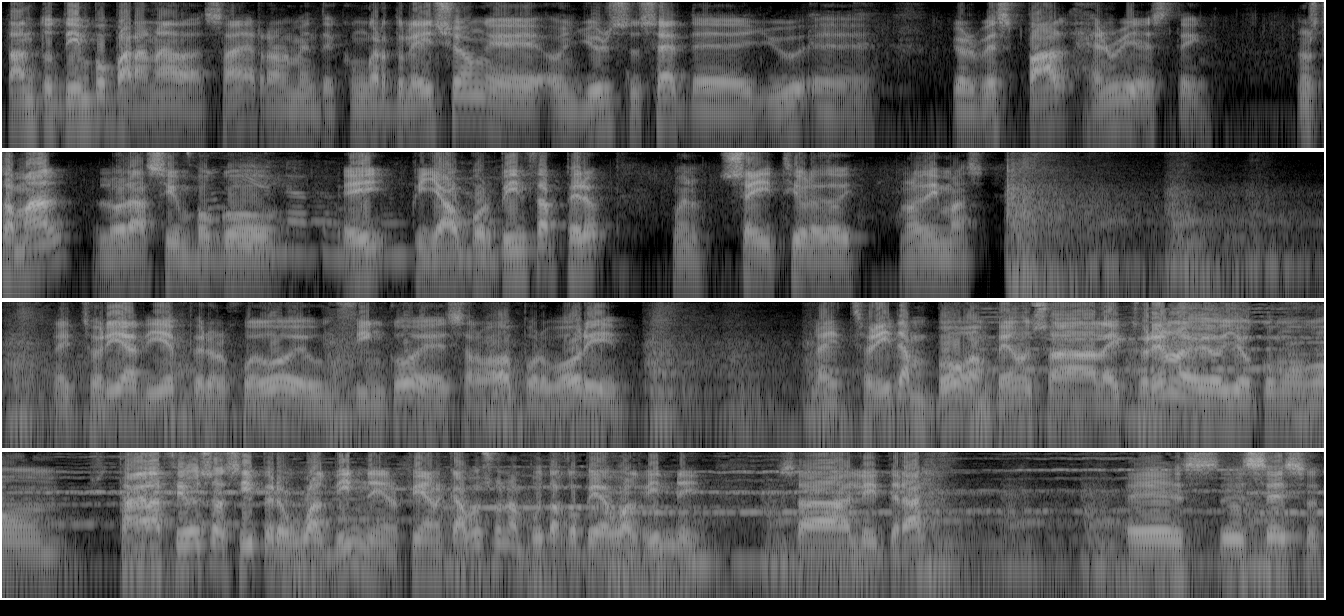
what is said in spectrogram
tanto tiempo para nada, ¿sabes? Realmente. Congratulations on your success. you, your best pal, Henry Epstein. No está mal, lo era así un poco. Ey, pillado por pinzas, pero. Bueno, 6, tío, le doy. No le doy más. La historia 10, pero el juego es un 5, es salvado por Boris. La historia tampoco, campeón. O sea, la historia no la veo yo como con. Está graciosa, sí, pero Walt Disney. Al fin y al cabo es una puta copia de Walt Disney. O sea, literal. Es, es eso.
